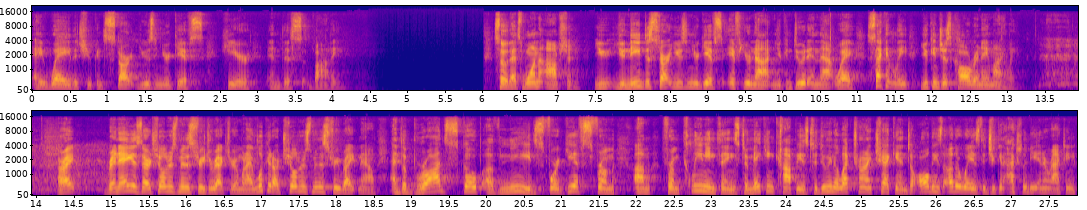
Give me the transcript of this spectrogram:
a way that you can start using your gifts here in this body. So that's one option. You, you need to start using your gifts if you're not, and you can do it in that way. Secondly, you can just call Renee Miley. All right? Renee is our children's ministry director, and when I look at our children's ministry right now and the broad scope of needs for gifts from, um, from cleaning things to making copies to doing electronic check in to all these other ways that you can actually be interacting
